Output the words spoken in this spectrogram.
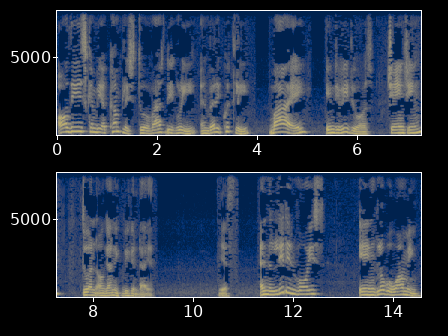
all these can be accomplished to a vast degree and very quickly by individuals changing to an organic vegan diet. Yes. And the leading voice in global warming,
